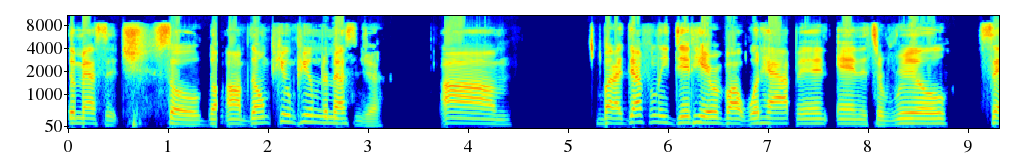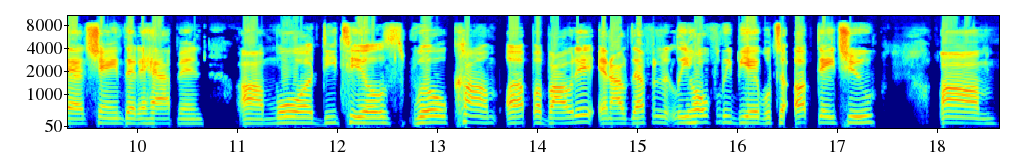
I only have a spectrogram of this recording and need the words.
the message. So don't, um, don't pume pume the messenger. Um, but I definitely did hear about what happened, and it's a real sad shame that it happened. Um, more details will come up about it, and I'll definitely, hopefully, be able to update you um,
